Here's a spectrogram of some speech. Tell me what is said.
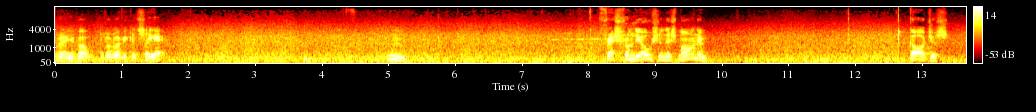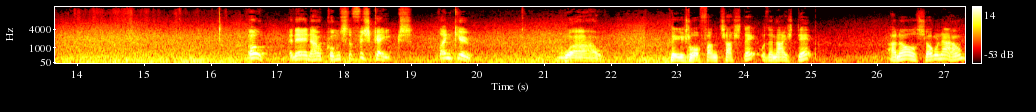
There you go. I don't know if you can see it. Mmm. Fresh from the ocean this morning. Gorgeous. Oh, and here now comes the fish cakes. Thank you. Wow. These look fantastic with a nice dip. And also now,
